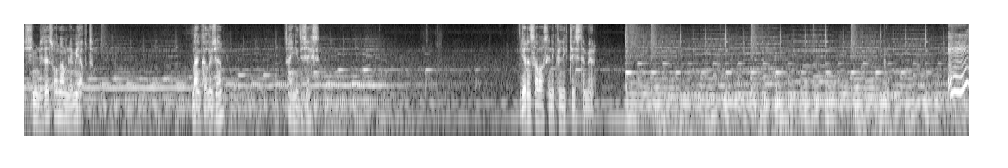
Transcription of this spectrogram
Şimdi de son hamlemi yaptım. Ben kalacağım. Sen gideceksin. Yarın sabah seni klinikte istemiyorum. Ee?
